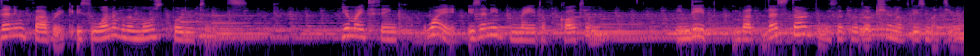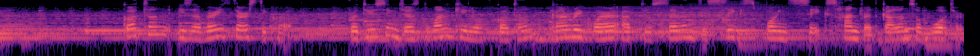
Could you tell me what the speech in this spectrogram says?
denim fabric is one of the most pollutants. You might think, why? Isn't it made of cotton? Indeed, but let's start with the production of this material. Cotton is a very thirsty crop Producing just 1 kilo of cotton can require up to 76.600 gallons of water.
